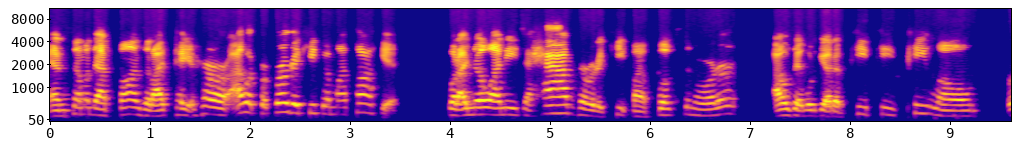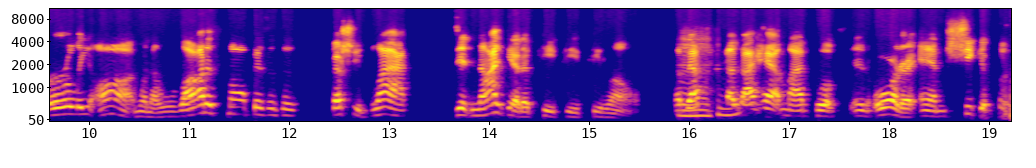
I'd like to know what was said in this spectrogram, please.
And some of that funds that I pay her, I would prefer to keep in my pocket. But I know I need to have her to keep my books in order. I was able to get a PPP loan early on when a lot of small businesses, especially Black, did not get a PPP loan. But that's mm-hmm. because I had my books in order and she could put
